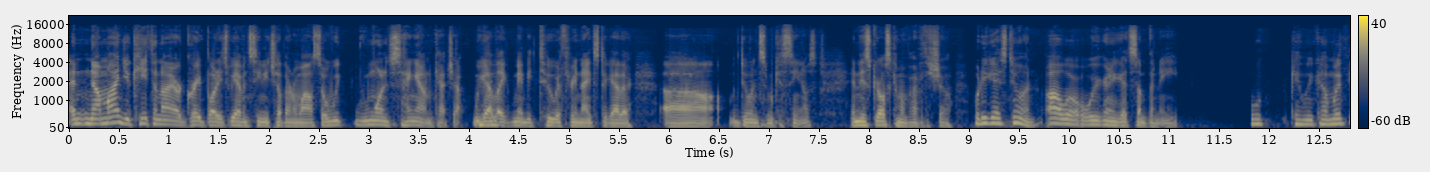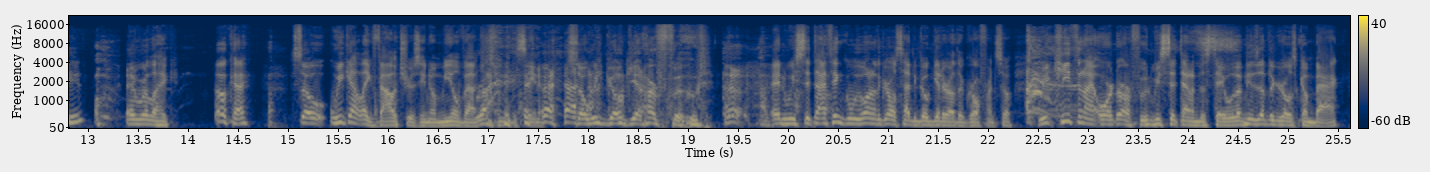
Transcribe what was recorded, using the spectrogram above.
And now, mind you, Keith and I are great buddies. We haven't seen each other in a while, so we, we want to just hang out and catch up. We got like maybe two or three nights together, uh, doing some casinos. And these girls come up after the show. What are you guys doing? Oh, well, we're gonna get something to eat. Well, can we come with you? And we're like, Okay. So we got like vouchers, you know, meal vouchers from the casino. So we go get our food and we sit down. I think one of the girls had to go get her other girlfriend. So we, Keith and I order our food. We sit down at this table. Then these other girls come back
